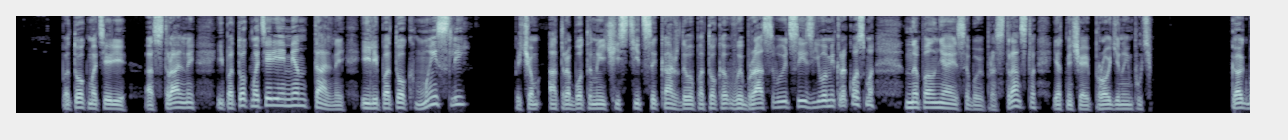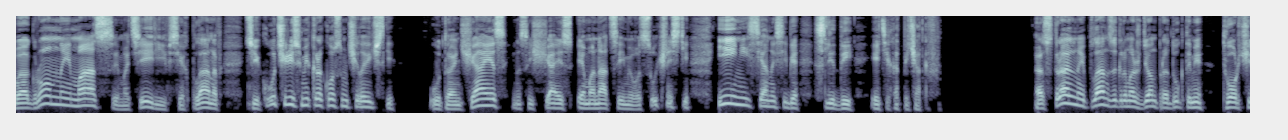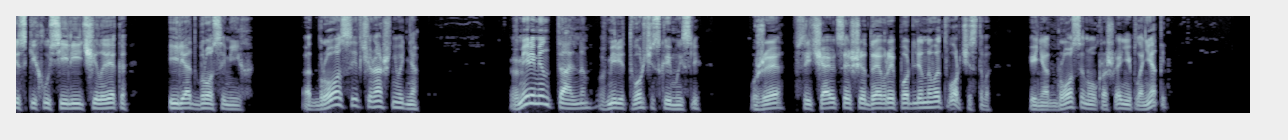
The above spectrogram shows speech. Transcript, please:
поток материи астральный и поток материи ментальной или поток мыслей, причем отработанные частицы каждого потока выбрасываются из его микрокосма, наполняя собой пространство и отмечая пройденный им путь. Как бы огромные массы материи всех планов текут через микрокосм человеческий, утончаясь и насыщаясь эманациями его сущности и неся на себе следы этих отпечатков. Астральный план загроможден продуктами творческих усилий человека или отбросами их. Отбросы вчерашнего дня. В мире ментальном, в мире творческой мысли уже встречаются шедевры подлинного творчества и не отбросы на украшение планеты.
